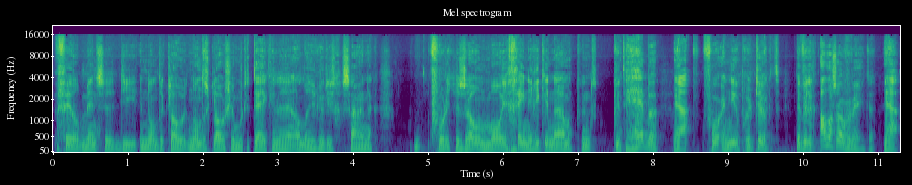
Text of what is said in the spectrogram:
veel mensen die een non-disclo- non-disclosure moeten tekenen, en allemaal juridisch gezamenlijk, voordat je zo'n mooie generieke naam kunt, kunt hebben Ja. voor een nieuw product. Daar wil ik alles over weten. Ja,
